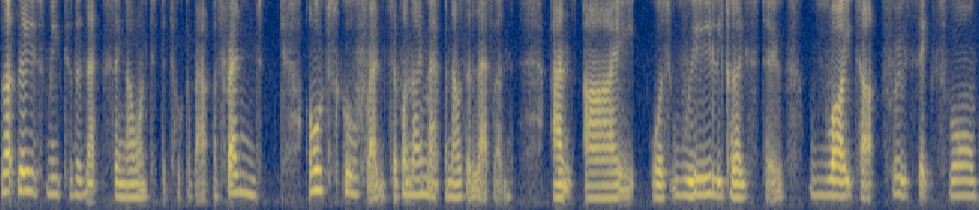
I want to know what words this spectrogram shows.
that leads me to the next thing I wanted to talk about. A friend old school friend, someone I met when I was 11, and I was really close to right up through sixth form,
